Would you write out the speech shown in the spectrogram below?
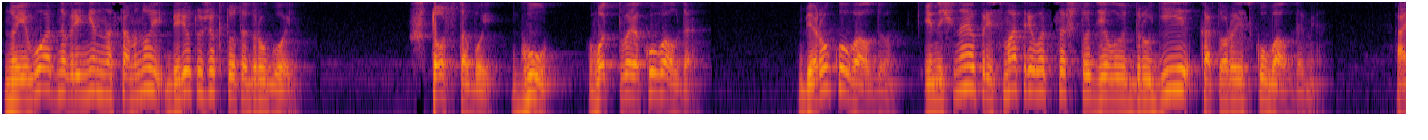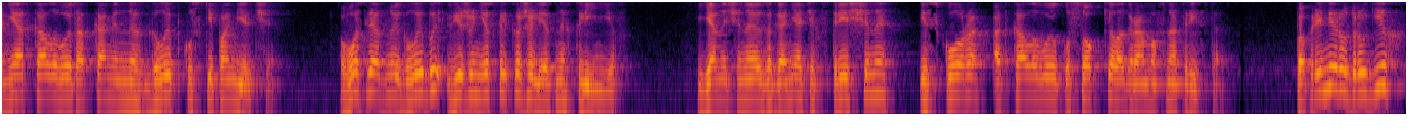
Но его одновременно со мной берет уже кто-то другой. «Что с тобой? Гу! Вот твоя кувалда!» Беру кувалду и начинаю присматриваться, что делают другие, которые с кувалдами. Они откалывают от каменных глыб куски помельче. Возле одной глыбы вижу несколько железных клиньев. Я начинаю загонять их в трещины и скоро откалываю кусок килограммов на 300. По примеру других,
